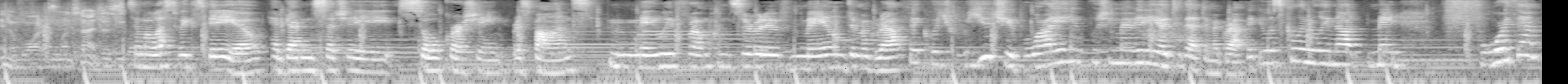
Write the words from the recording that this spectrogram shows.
in the water and one's not. Doesn't. So my last week's video had gotten such a soul-crushing response, mainly from conservative male demographic, which YouTube, why are you pushing my video to that demographic? It was clearly not made for them.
